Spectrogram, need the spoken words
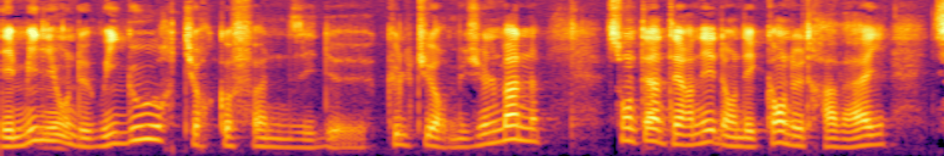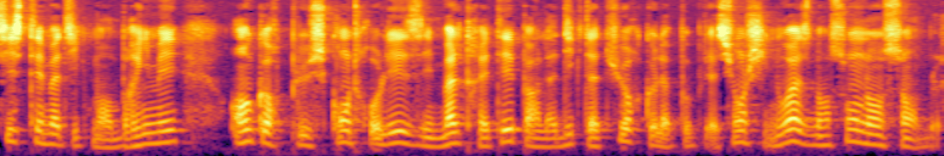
Des millions de Ouïghours, turcophones et de culture musulmane, sont internés dans des camps de travail, systématiquement brimés, encore plus contrôlés et maltraités par la dictature que la population chinoise dans son ensemble.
